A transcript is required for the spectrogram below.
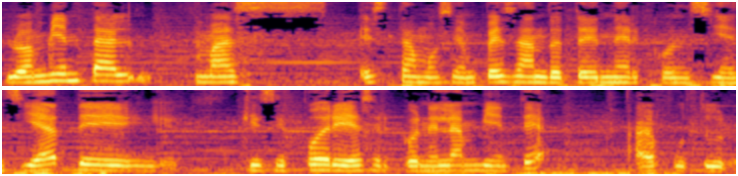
lo ambiental, más estamos empezando a tener conciencia de qué se podría hacer con el ambiente al futuro.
